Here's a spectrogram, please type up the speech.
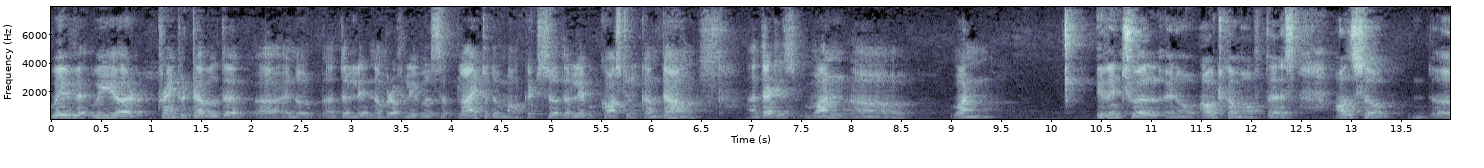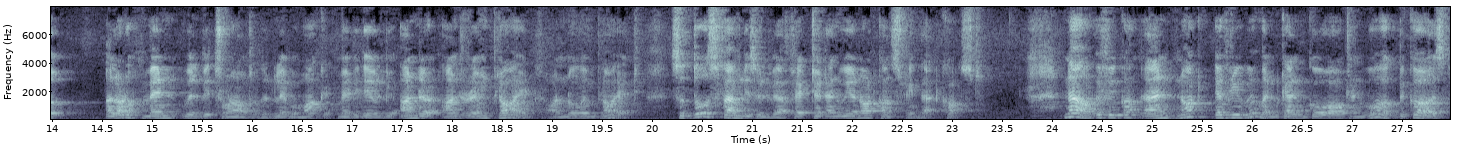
we, we are trying to double the uh, you know uh, the number of labor supplied to the market so the labor cost will come down. And that is one uh, one eventual you know outcome of this. Also the, a lot of men will be thrown out of the labor market. Maybe they will be under underemployed or no employed. So those families will be affected and we are not considering that cost now, if you come and not every woman can go out and work because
